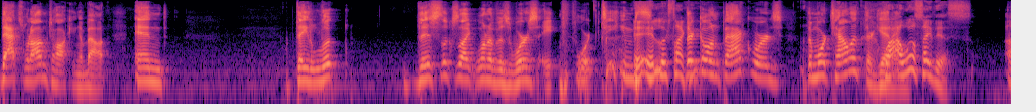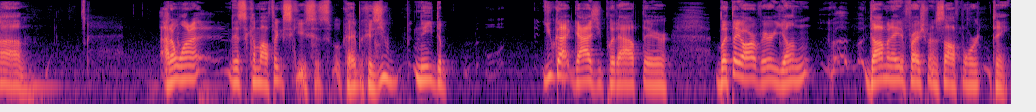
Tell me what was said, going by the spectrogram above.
That's what I'm talking about. And they look. This looks like one of his worst eight and four teams. It- it looks like- they're going backwards. The more talent they're getting. Well, I will say this. Um, I don't want to this to come off excuses, okay? Because you need to. You got guys you put out there, but they are very young, dominated freshman and sophomore team.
